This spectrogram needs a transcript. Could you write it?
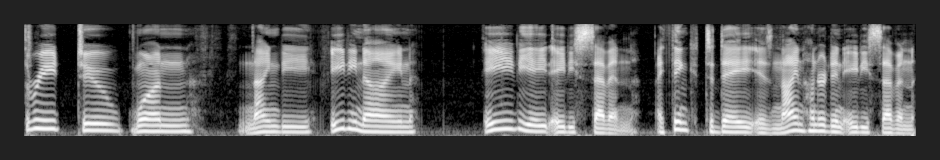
321, 90, 89, 88, 87. I think today is 987.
